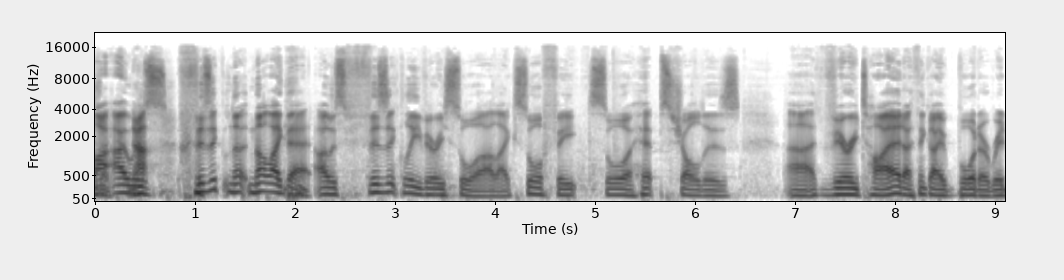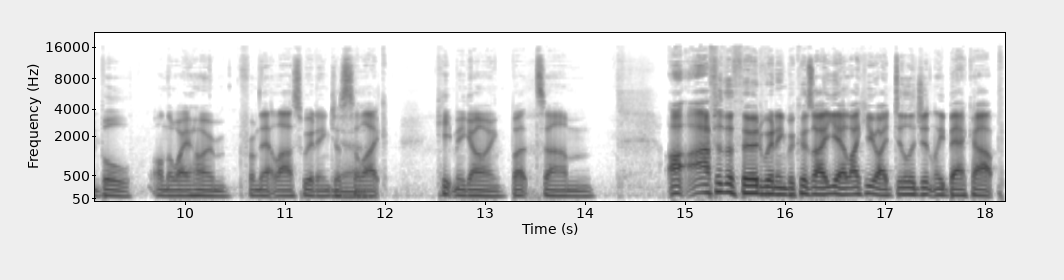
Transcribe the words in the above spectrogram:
like, I "Nah." was physically no, not like that. I was physically very sore, like sore feet, sore hips, shoulders, uh, very tired. I think I bought a Red Bull on the way home from that last wedding just to like keep me going. But um, after the third wedding, because I yeah, like you, I diligently back up.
